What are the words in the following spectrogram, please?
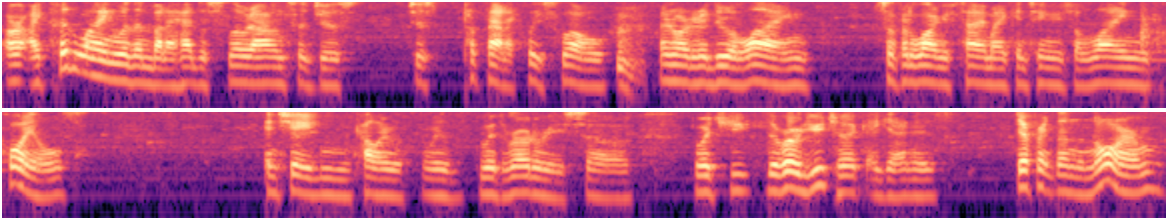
or I could line with them, but I had to slow down to just just pathetically slow in order to do a line. So for the longest time, I continued to line with coils and shade and color with with rotaries. So, which you, the road you took again is different than the norm.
